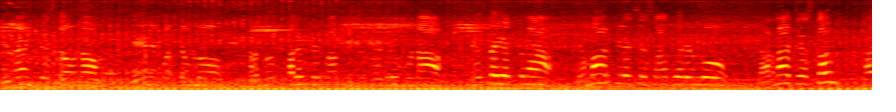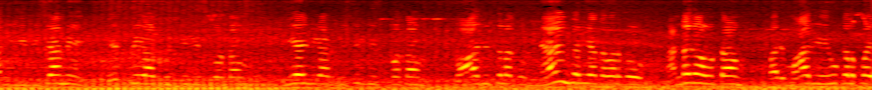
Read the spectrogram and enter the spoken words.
డిమాండ్ చేస్తూ ఉన్నాం. లేని పక్షంలో కలెక్టర్ ఆఫీసు ఎదురకుండా పెద్ద ఎత్తున ఎంఆర్పిఎస్ఎస్ ఆధ్వర్యంలో ధర్నా చేస్తాం. మరి ఈ విషయాన్ని ఎస్పీ గారి దృష్టికి తీసుకుంటాం డిఐజీ గారి దృష్టికి తీసుకుంటాం బాధితులకు న్యాయం జరిగేంత వరకు అండగా ఉంటాం. మరి మాది యువకులపై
